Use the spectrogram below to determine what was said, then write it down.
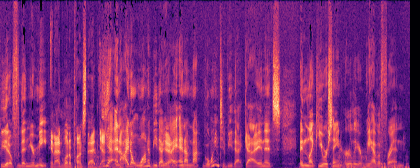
you know, than your meat. And I'd want to punch that guy. Yeah, and I don't want to be that Yeah. guy, and I'm not going to be that guy. And it's and like you were saying earlier, we have a friend.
